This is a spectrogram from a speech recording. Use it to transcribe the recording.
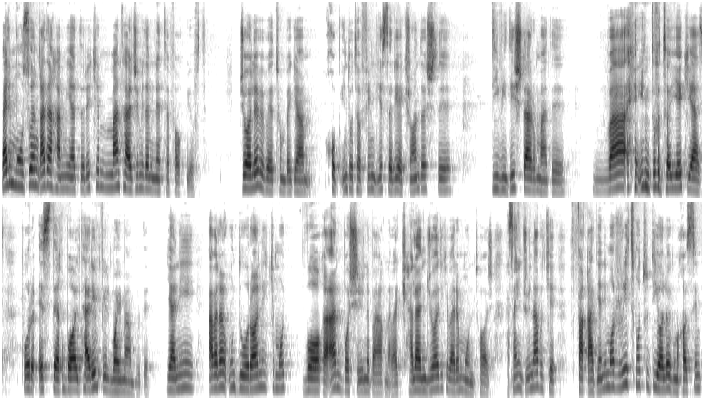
ولی موضوع انقدر اهمیت داره که من ترجیح میدم این اتفاق بیفته. جالبه بهتون بگم خب این دوتا فیلم یه سری اکران داشته. دیویدیش در اومده. و این دوتا یکی از پر استقبال ترین فیلم های من بوده. یعنی اولا اون دورانی که ما واقعا با شیرین برق و کلنجاری که برای منتاج اصلا اینجوری نبود که فقط یعنی ما ریتم تو دیالوگ می‌خواستیم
